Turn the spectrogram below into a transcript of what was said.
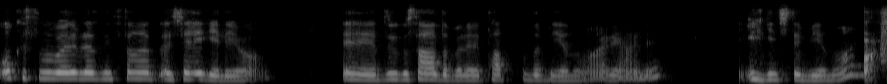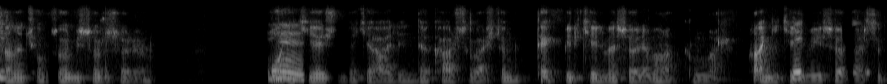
o kısmı böyle biraz insana e, şey geliyor. E, duygusal da böyle tatlı da bir yanı var yani. İlginç de bir yanı var. Bak sana çok zor bir soru soruyorum. He, 12 yaşındaki halinde karşılaştın. Tek bir kelime söyleme hakkın var. Hangi kelimeyi söylersin?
